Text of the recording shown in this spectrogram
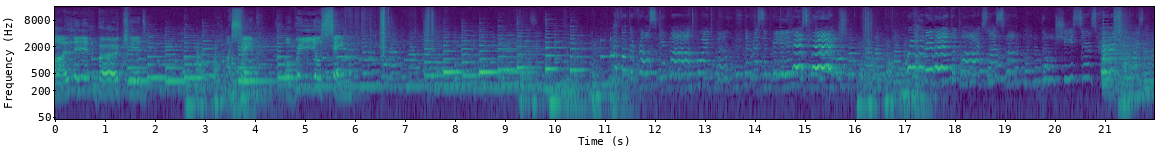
the Lindbergh kid. A shame, a real shame. I thought the roast came out quite well. The recipe is. We had it at the Clark's last month, though she serves hers twice.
